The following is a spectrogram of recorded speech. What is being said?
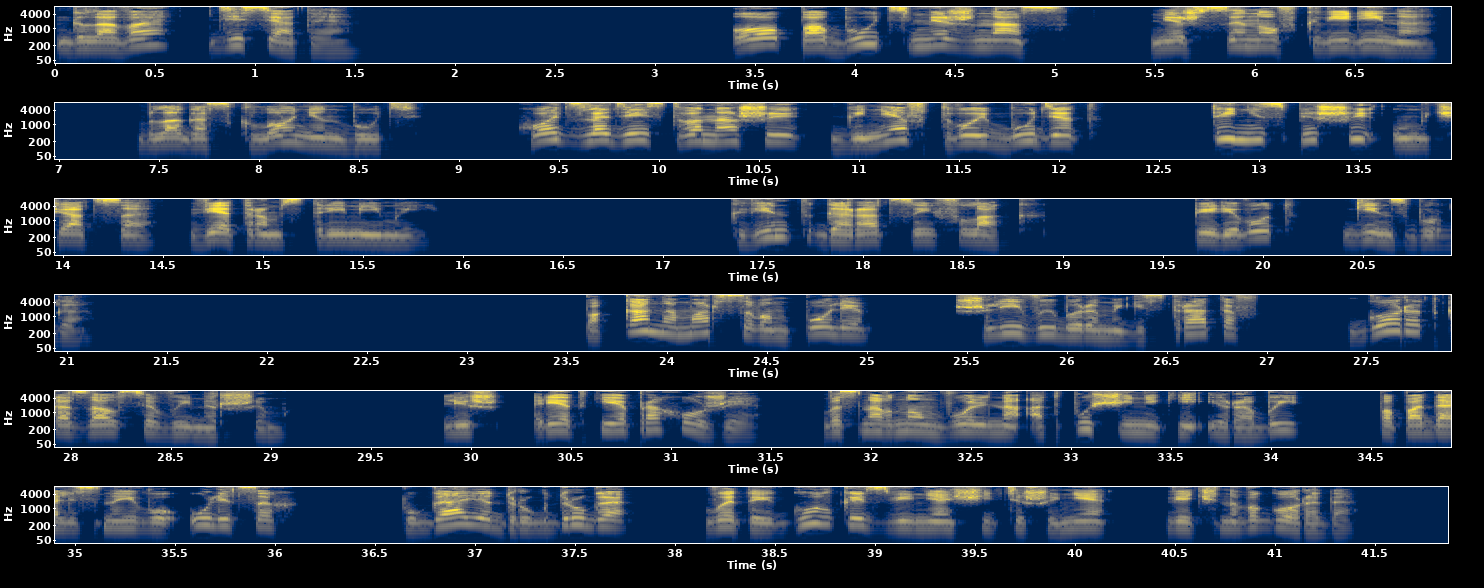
Глава десятая О, побудь меж нас, меж сынов Кверина, Благосклонен будь. Хоть злодейства наши гнев твой будет, Ты не спеши умчаться, ветром стремимый. Квинт Гораций Флаг. Перевод Гинзбурга. Пока на Марсовом поле шли выборы магистратов, город казался вымершим. Лишь редкие прохожие, в основном вольноотпущенники и рабы, попадались на его улицах, пугая друг друга в этой гулкой звенящей тишине вечного города,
